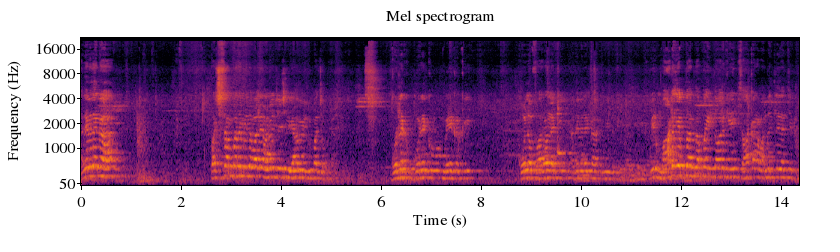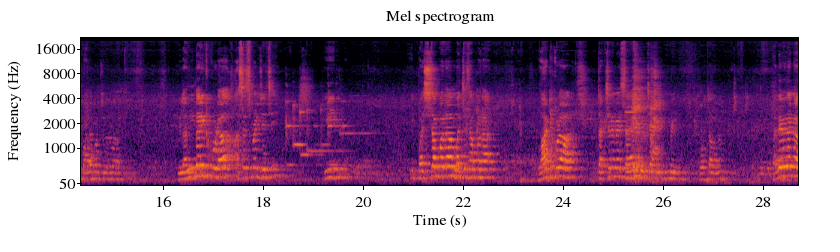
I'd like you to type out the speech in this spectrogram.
అదేవిధంగా పశు సంపద మీద వాళ్ళు అమలు చేసిన యాభై వేల రూపాయలు చొప్పున గొర్రెకు గొర్రెకు మేకకి కోళ్ళ ఫారాలకి అదేవిధంగా వీళ్ళకి. మీరు మాట చెప్తారు తప్ప ఇంతవరకు ఏం సహకారం అందట్లేదని చెప్పి బాధపడుతున్నారు వాళ్ళకి. వీళ్ళందరికీ కూడా అసెస్మెంట్ చేసి ఈ ఈ పశు సంపద మత్స్య సంపద వాటికి కూడా తక్షణమే సహాయం ఇచ్చారని మేము కోరుతా ఉన్నాం. అదేవిధంగా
